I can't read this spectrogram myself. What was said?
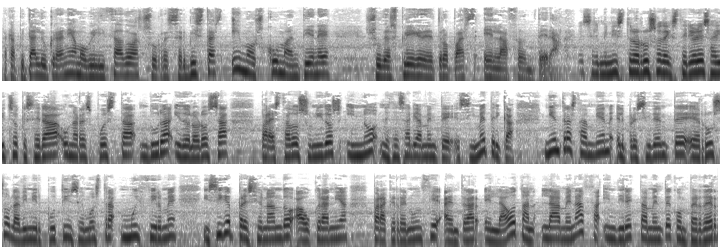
la capital de Ucrania, ha movilizado a sus reservistas y Moscú mantiene su despliegue de tropas en la frontera. Pues el ministro ruso de Exteriores ha dicho que será una respuesta dura y dolorosa para Estados Unidos y no necesariamente simétrica, mientras también el presidente eh, ruso Vladimir Putin se muestra muy firme y sigue presionando a Ucrania para que renuncie a entrar en la OTAN. La amenaza indirectamente con perder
